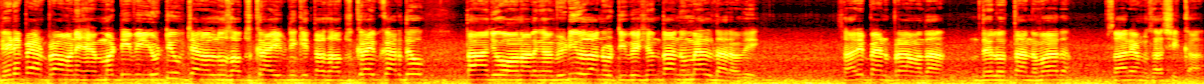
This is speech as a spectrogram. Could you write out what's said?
ਜਿਹੜੇ ਭੈਣ ਭਰਾਵਾਂ ਨੇ ਹੈਮਰ ਟੀਵੀ YouTube ਚੈਨਲ ਨੂੰ ਸਬਸਕ੍ਰਾਈਬ ਨਹੀਂ ਕੀਤਾ ਸਬਸਕ੍ਰਾਈਬ ਕਰ ਦਿਓ, ਤਾਂ ਜੋ ਆਉਣ ਵਾਲੀਆਂ ਵੀਡੀਓ ਦਾ ਨੋਟੀਫਿਕੇਸ਼ਨ ਤੁਹਾਨੂੰ ਮਿਲਦਾ ਰਹੇ। ਸਾਰੇ ਭੈਣ ਭਰਾਵਾਂ ਦਾ ਦਿਲੋਂ ਧੰਨਵਾਦ। ਸਾਰਿਆਂ ਨੂੰ ਸਤਿ ਸ਼੍ਰੀ ਅਕਾਲ।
